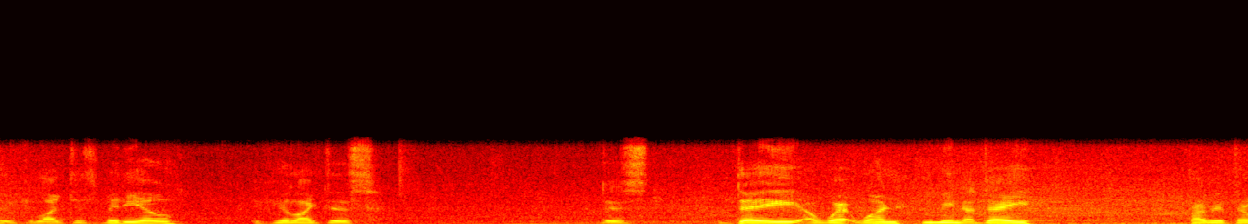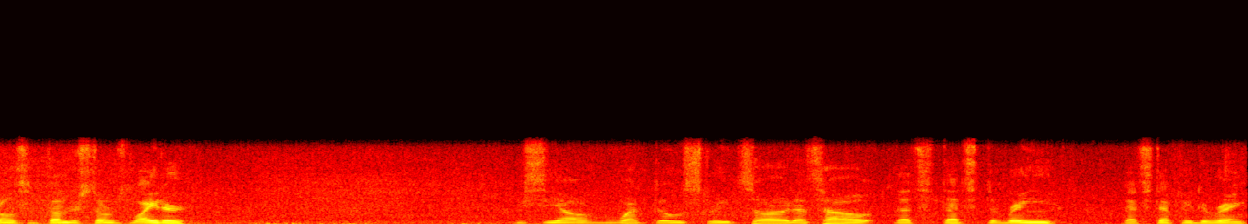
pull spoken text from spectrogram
so if you like this video, if you like this this day, a wet one, you mean a day, probably throwing some thunderstorms later. You see how wet those streets are? That's how, that's, that's the rain. That's definitely the rain.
